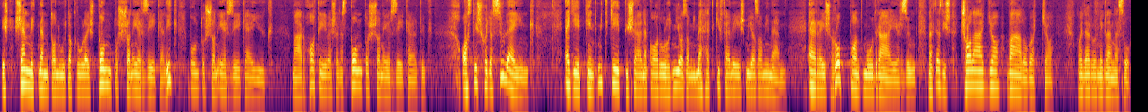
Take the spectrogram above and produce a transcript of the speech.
és semmit nem tanultak róla, és pontosan érzékelik, pontosan érzékeljük. Már hat évesen ezt pontosan érzékeltük. Azt is, hogy a szüleink egyébként mit képviselnek arról, hogy mi az, ami mehet kifelé, és mi az, ami nem. Erre is roppant mód ráérzünk, mert ez is családja válogatja. Vagy erről még lenne szó.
